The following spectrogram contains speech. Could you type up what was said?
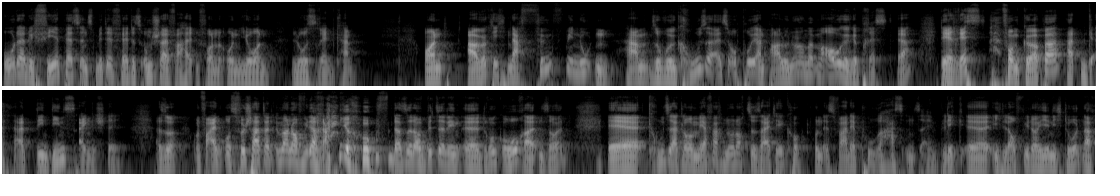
oder durch Fehlpässe ins Mittelfeld das Umschaltverhalten von Union losrennen kann. Und aber wirklich nach fünf Minuten haben sowohl Kruse als auch Bojan Palo nur noch mit dem Auge gepresst. Ja? Der Rest vom Körper hat, hat den Dienst eingestellt. Also, und vor allem Urs Fischer hat dann immer noch wieder reingerufen, dass sie doch bitte den äh, Druck hochhalten sollen. Äh, Kruse hat, glaube ich, mehrfach nur noch zur Seite geguckt und es war der pure Hass in seinem Blick. Äh, ich laufe wieder hier nicht tot nach,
